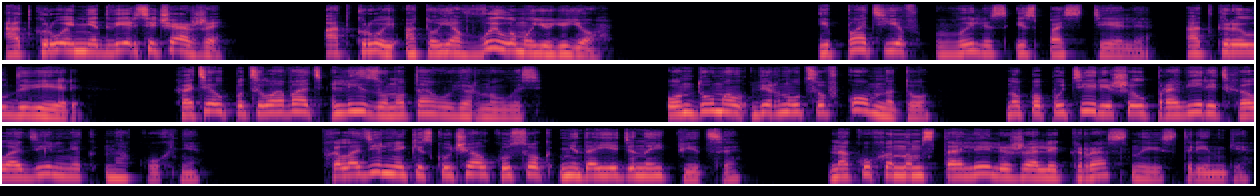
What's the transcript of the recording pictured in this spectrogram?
«Открой мне дверь сейчас же! Открой, а то я выломаю ее!» Ипатьев вылез из постели, открыл дверь. Хотел поцеловать Лизу, но та увернулась. Он думал вернуться в комнату, но по пути решил проверить холодильник на кухне. В холодильнике скучал кусок недоеденной пиццы. На кухонном столе лежали красные стринги.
